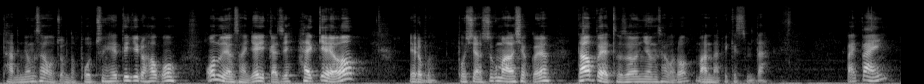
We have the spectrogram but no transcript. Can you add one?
다른 영상을 좀 더 보충해드리기로 하고 오늘 영상 여기까지 할게요. 여러분 보시면 수고 많으셨고요. 다음번에 더 좋은 영상으로 만나 뵙겠습니다. 빠이빠이.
